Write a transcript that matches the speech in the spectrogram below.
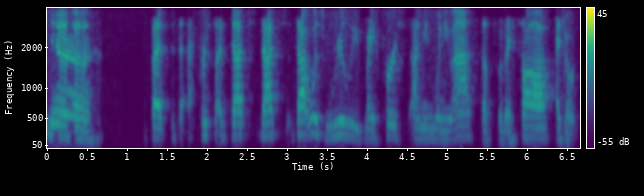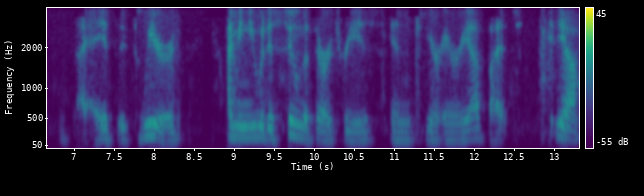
yeah but that, for that's that's that was really my first i mean when you asked that's what i saw i don't I, it's it's weird i mean you would assume that there are trees in your area but Yeah.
